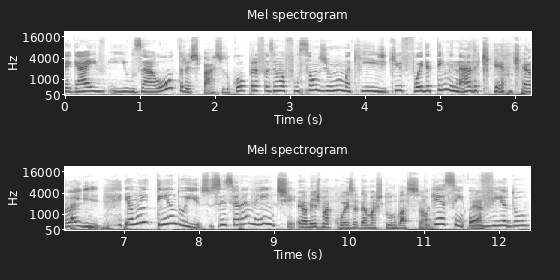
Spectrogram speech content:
pegar e, e, usar outras partes do corpo para fazer uma função de uma que, que foi determinada que é aquela ali. Eu não entendo isso, sinceramente. É a mesma coisa da masturbação. Porque assim, é. ouvido,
